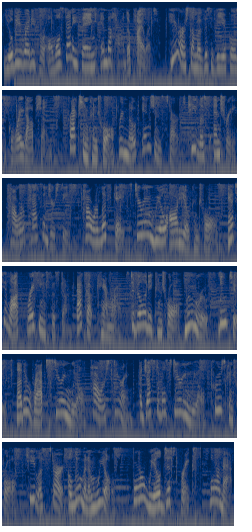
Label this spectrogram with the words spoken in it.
You'll be ready for almost anything in the Honda Pilot. Here are some of this vehicle's great options. Traction control, remote engine start, keyless entry, power passenger seat, power liftgate, steering wheel audio controls, anti-lock braking system, backup camera, stability control, moonroof, Bluetooth, leather wrapped steering wheel, power steering, adjustable steering wheel, cruise control, keyless start, aluminum wheels, four-wheel disc brakes, floor mats.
